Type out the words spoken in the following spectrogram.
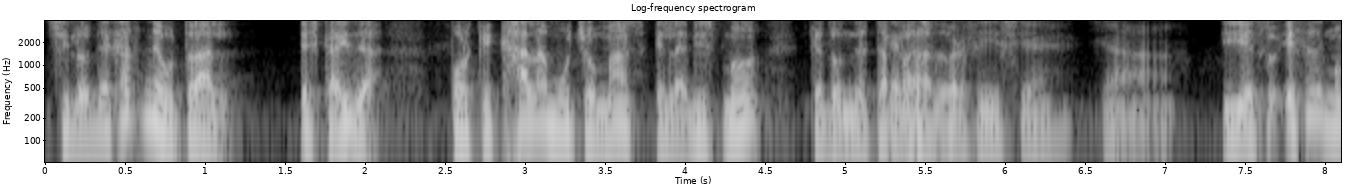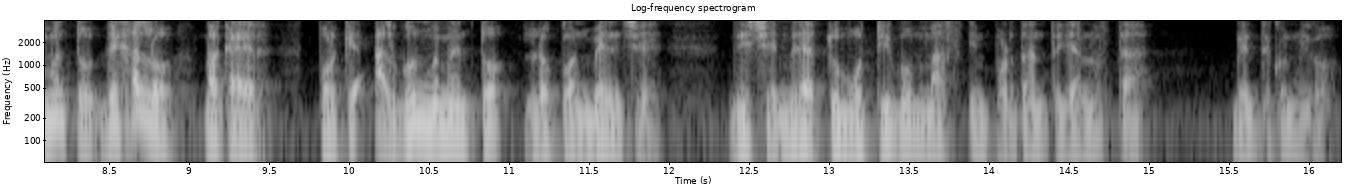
Si lo dejas neutral, es caída, porque jala mucho más el abismo que donde está que la parado. superficie. Ya. Y eso, ese es el momento, déjalo, va a caer, porque algún momento lo convence. Dice, mira, tu motivo más importante ya no está, vente conmigo.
